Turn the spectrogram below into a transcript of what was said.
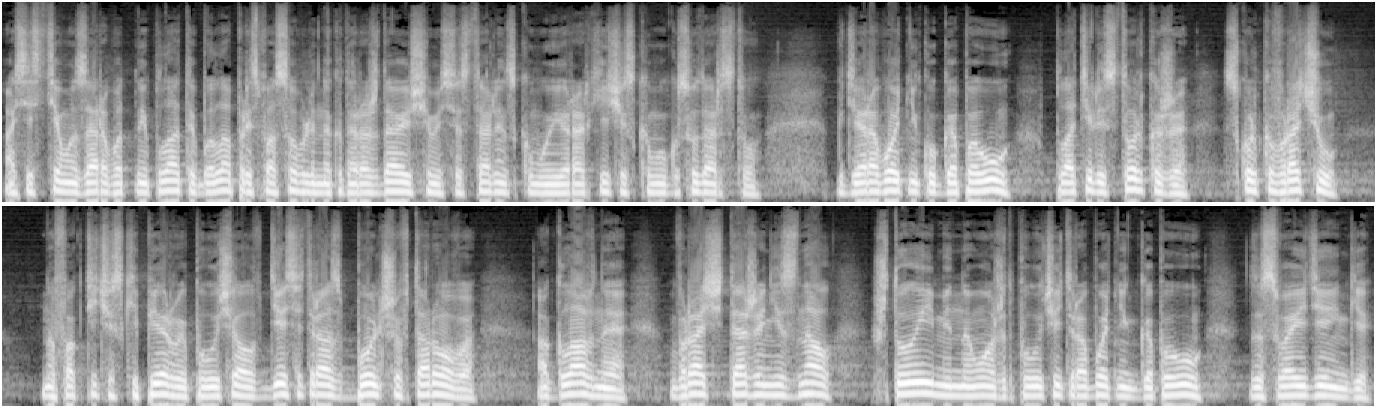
а система заработной платы была приспособлена к нарождающемуся сталинскому иерархическому государству, где работнику ГПУ платили столько же, сколько врачу, но фактически первый получал в 10 раз больше второго, а главное, врач даже не знал, что именно может получить работник ГПУ за свои деньги.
